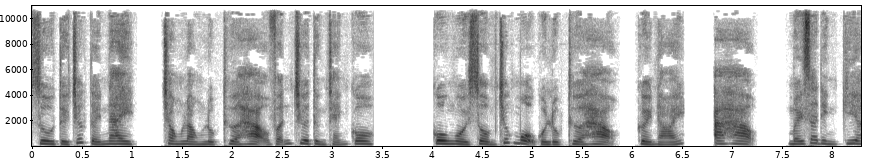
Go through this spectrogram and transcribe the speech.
dù từ trước tới nay, trong lòng lục thừa hạo vẫn chưa từng tránh cô. Cô ngồi xổm trước mộ của lục thừa hạo, cười nói, a hạo, mấy gia đình kia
